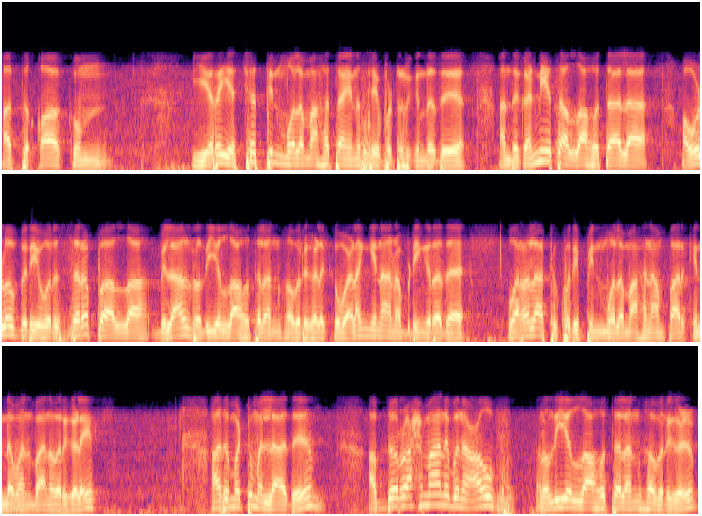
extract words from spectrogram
அத்துகாக்கும். இறை எச்சத்தின் மூலமாகத்தான் என்ன செய்யப்பட்டிருக்கின்றது? அந்த கண்ணியத்தை அல்லாஹு தாலா அவ்வளோ பெரிய ஒரு சிறப்பு அல்லாஹ் பிலால் ரதியுல்லாஹு தலான் அவர்களுக்கு வழங்கினான் அப்படிங்கிறத வரலாற்று குறிப்பின் மூலமாக நாம் பார்க்கின்ற அன்பானவர்களே. அது மட்டுமல்லாது அப்துல் ரஹ்மான் பின் அவுஃப் ரலியல்லாஹு தலன்ஹு அவர்கள்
